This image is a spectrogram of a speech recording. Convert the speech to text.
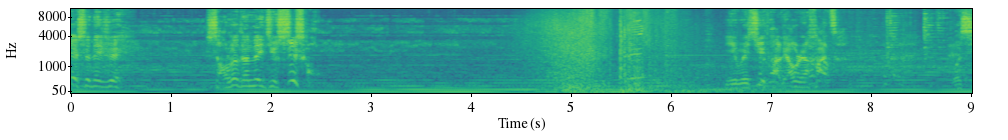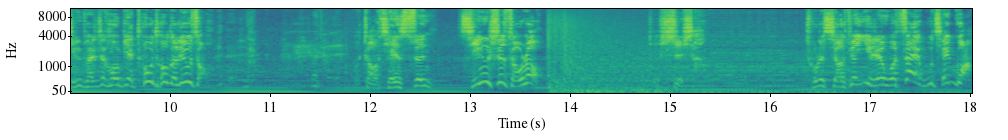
便是那日少了的那具尸首，因为惧怕辽人汉子，我行转之后便偷偷的溜走。我赵钱孙行尸走肉，这世上除了小娟一人，我再无牵挂。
